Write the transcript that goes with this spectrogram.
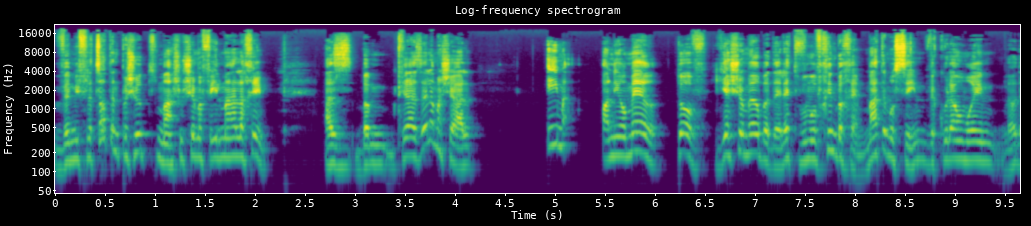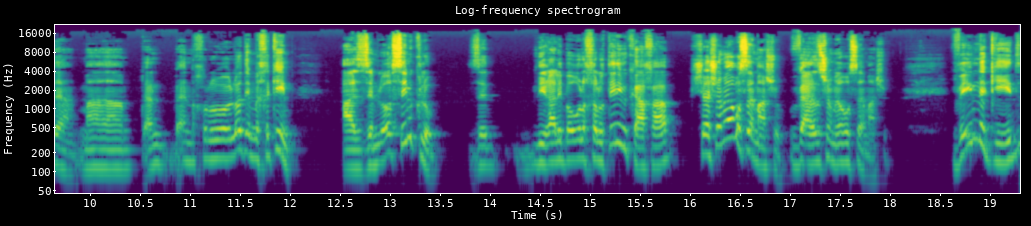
ומפלצות הן פשוט משהו שמפעיל מהלכים. אז במקרה הזה למשל אם אני אומר טוב יש שומר בדלת והוא מבחין בכם מה אתם עושים? וכולם אומרים לא יודע מה אנחנו לא יודעים מחכים. אז הם לא עושים כלום. זה נראה לי ברור לחלוטין אם ככה שהשומר עושה משהו ואז השומר עושה משהו. ואם נגיד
